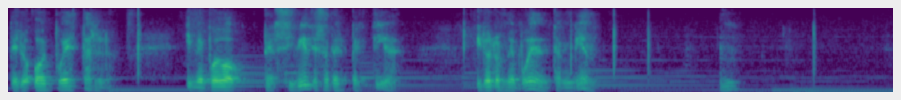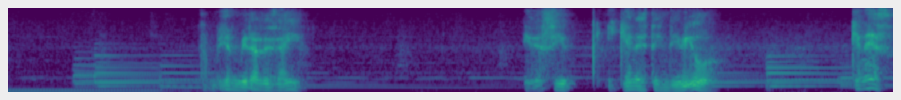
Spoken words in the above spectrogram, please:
pero hoy puede estarlo. Y me puedo percibir de esa perspectiva. Y los otros me pueden también. También mirar desde ahí. Y decir, ¿y quién es este individuo? ¿Quién es?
